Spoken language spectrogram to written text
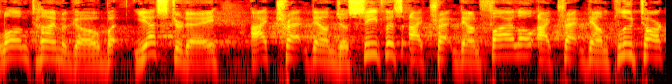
long time ago, but yesterday I tracked down Josephus, I tracked down Philo, I tracked down Plutarch,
